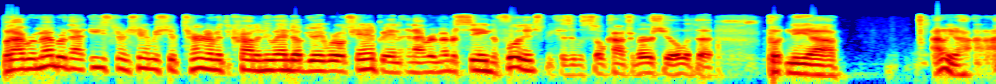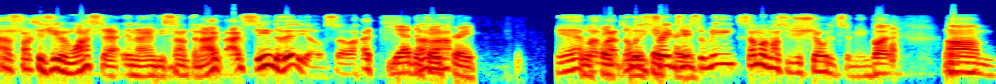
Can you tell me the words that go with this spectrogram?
But I remember that Eastern Championship tournament to crown a new NWA World Champion, and I remember seeing the footage because it was so controversial with the putting the. uh I don't even how, how the fuck did you even watch that in ninety something? I've I've seen the video, so I Yeah, the tape how- trade. yeah, but tape- nobody's trading tapes with me. Someone must have just showed it to me, but. Um,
